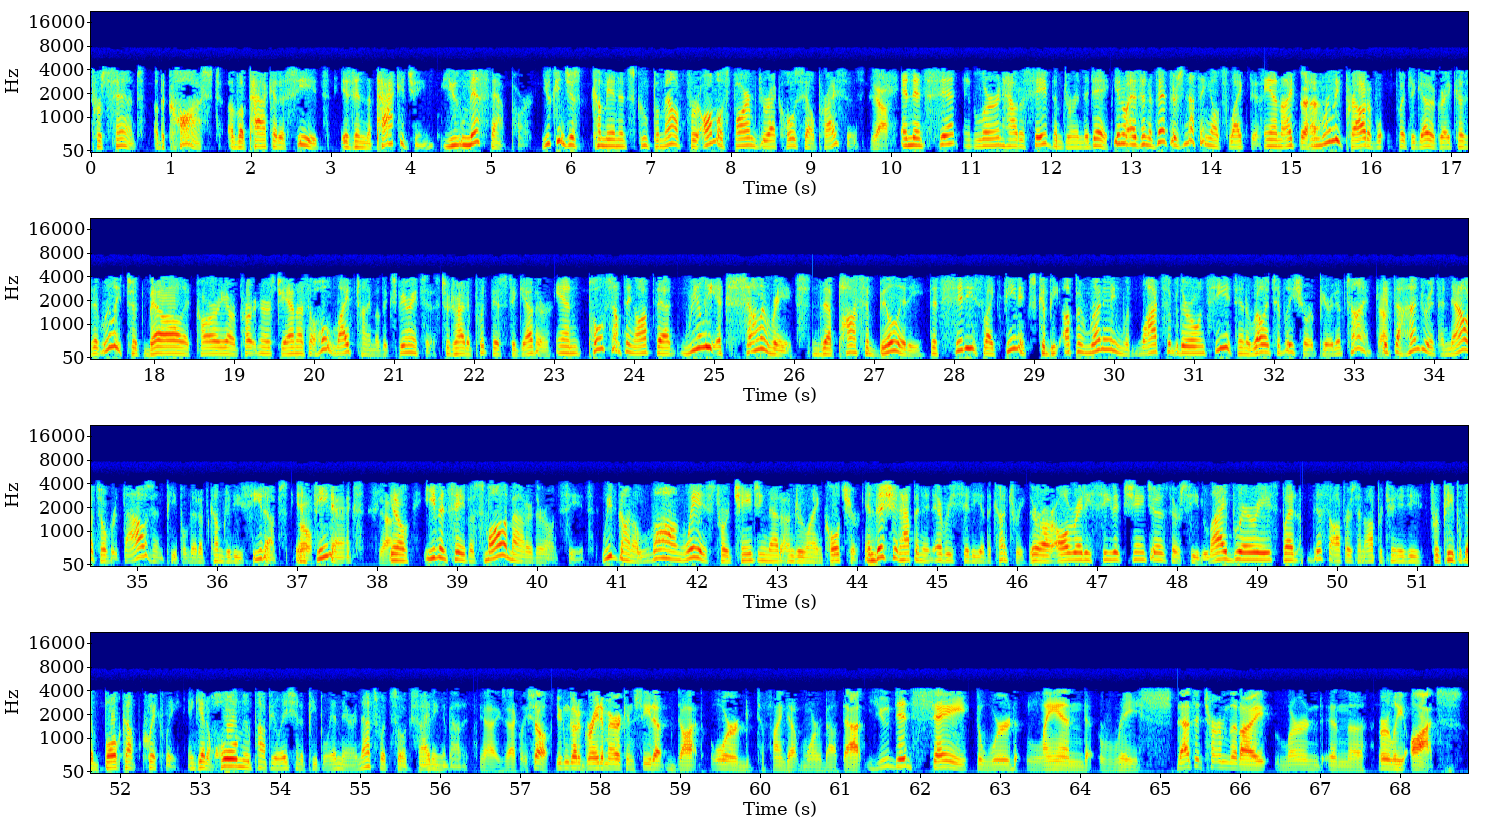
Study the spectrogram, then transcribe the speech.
of the cost of a packet of seeds is in the packaging, you miss that part. You can just come in and scoop them out for almost farm direct wholesale prices Yeah. and then sit and learn how to save them during the day. You know, as an event, there's nothing else like this. And I, I'm really proud of what we put together, Greg, because it really took Belle, Kari, our partners, Janice, a whole lifetime of experiences to try to put this together and pull something off that really accelerates the possibility that cities like Phoenix could be up and running with lots of their own seeds in a relatively short period of time. Yeah. If the hundreds, and now it's over a thousand people that have come to these seed ups in Oh. Phoenix, Yeah. you know, even save a small amount of their own seeds, we've gone a long ways toward changing that underlying culture. And this should happen in every city of the country. There are already seed exchanges, there are seed libraries, but this offers an opportunity for people to bulk up quickly and get a whole new population of people in there. And that's what's so exciting about it. Yeah, exactly. So you can go to greatamericanseedup.org to find out more about that. You did say the word land race. That's a term that I learned in the early aughts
